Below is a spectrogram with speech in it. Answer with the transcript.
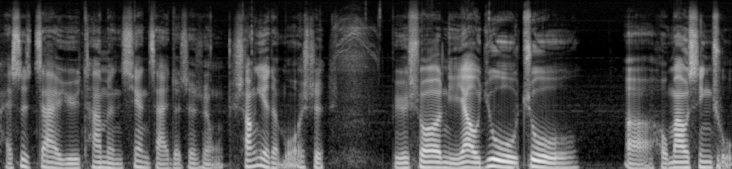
还是在于他们现在的这种商业的模式。比如说，你要入驻呃红猫新厨，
